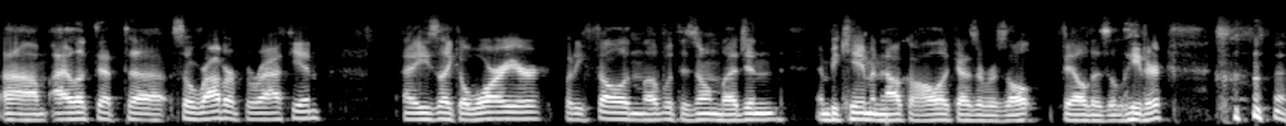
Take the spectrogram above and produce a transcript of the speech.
Um, I looked at uh, so Robert Baratheon. Uh, he's like a warrior, but he fell in love with his own legend and became an alcoholic as a result. Failed as a leader. uh,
